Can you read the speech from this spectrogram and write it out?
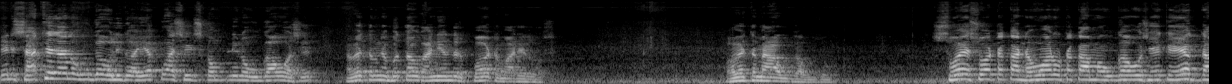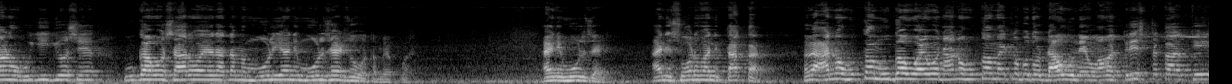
એની સાથે જ આનો ઉગાવો લીધો. આ એકવા સીડ્સ કંપનીનો ઉગાવો છે હવે તમને બતાવું કે આની અંદર પટ મારેલો છે હવે તમે આ ઉગાવો જુઓ. સો એ સો ટકા, નવ્વાણું ટકામાં ઉગાવો છે. કે એક દાણો ઉગી ગયો છે. ઉગાવો સારો એના તમે મૂળિયાની મૂળઝાડ જુઓ તમે એકવાર. આની મૂળઝાડ આની છોડવાની તાકાત. હવે આનો હુકમ ઉગાવો આવ્યો ને આનો હુકામ એટલો બધો ડાઉન આવ્યો. આમાં ત્રીસ ટકાથી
